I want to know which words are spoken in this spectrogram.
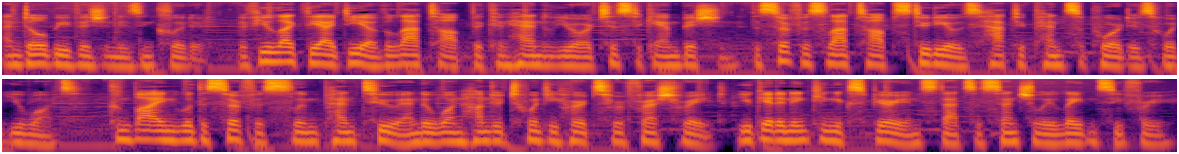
and Dolby Vision is included. If you like the idea of a laptop that can handle your artistic ambition, the Surface Laptop Studio's haptic pen support is what you want. Combined with the Surface Slim Pen 2 and a 120Hz refresh rate, you get an inking experience that's essentially latency-free.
